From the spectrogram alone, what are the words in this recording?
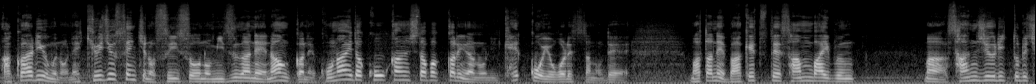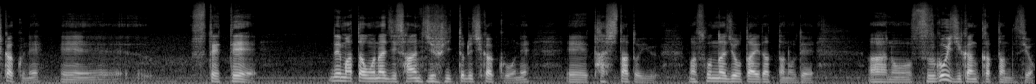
アクアリウムのね90センチの水槽の水がねなんかねこの間交換したばっかりなのに結構汚れてたのでまたねバケツで3杯分まあ30リットル近くね、え、捨ててでまた同じ30リットル近くをね、えー、足したという、まあ、そんな状態だったのであのすごい時間かかったんですよ。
